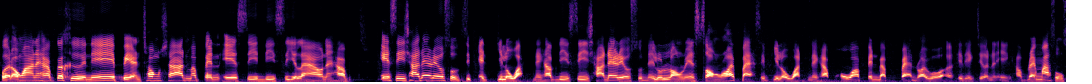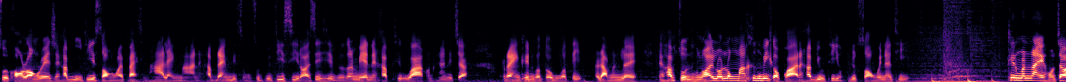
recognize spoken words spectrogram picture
เปิดออกมานะครับก็คือนี่เปลี่ยนช่องชาร์จมาเป็น AC DC แล้วนะครับ AC ชาร์จได้เร็วสุด 11 กิโลวัตต์นะครับ DC ชาร์จได้เร็วสุดในรุ่น Long Range 280 กิโลวัตต์นะครับ เพราะว่าเป็นแบบ 800 โวลต์ architecture นั่นเองครับ แรงม้าสูงสุดของ Long Range นะครับอยู่ที่ 285 แรงม้านะครับ แรงบิดสูงสุดอยู่ที่ 440 นิวตันเมตรนะครับ ถือว่าค่อนข้างที่จะแรงขึ้นกว่าตัวปกติระดับหนึ่งเลยนะครับ0ถึง100ลดลงมาครึ่งวิกว่าๆนะครับ อยู่ที่ 6.2 วินาที ขึ้นบันไดของเจ้า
